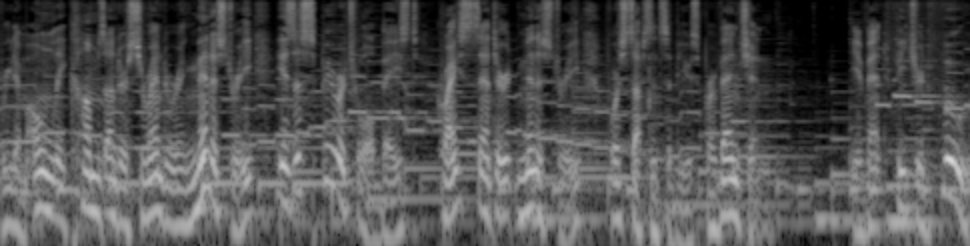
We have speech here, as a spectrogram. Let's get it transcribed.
Freedom Only Comes Under Surrendering ministry is a spiritual based, Christ centered ministry for substance abuse prevention. The event featured food,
